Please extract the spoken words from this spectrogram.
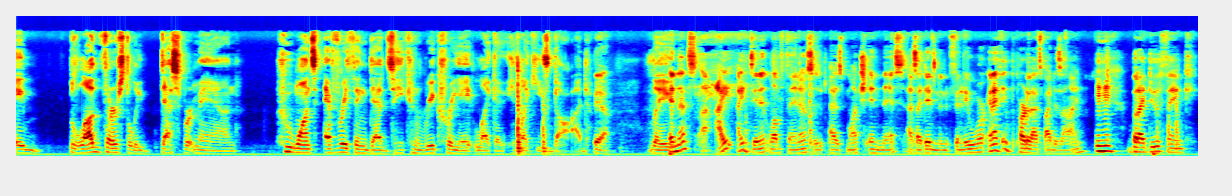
a bloodthirstily desperate man who wants everything dead so he can recreate like a like he's god. yeah. Like And that's I I didn't love Thanos as, as much in this as I did in Infinity War, and I think part of that's by design. Mhm. But I do think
